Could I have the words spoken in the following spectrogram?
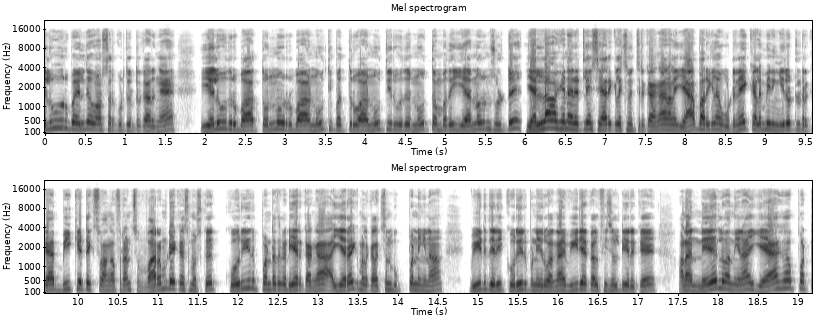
எழுபது ரூபாயிலேருந்து ஓனர் கொடுத்துட்டு இருக்காருங்க. எழுபது ரூபா தொண்ணூறு ரூபா நூற்றி பத்து ரூபா நூற்றி இருபது நூற்றம்பது இரநூறுன்னு சொல்லிட்டு எல்லா வகையான ரேட்லையும் சேரீ கலெக்ஷன் வச்சிருக்காங்க. அதனால் வியாபாரிகளாம் உடனே கிளம்பி நீங்கள் ஈரோட்டில் இருக்க பிகே டெக்ஸ் வாங்க ஃப்ரெண்ட்ஸ் வரமுடிய கஸ்டமர்ஸ்க்கு கொரியர் பண்ணுறதுக்கு ரெடியாக இருக்காங்க. ஐயாயிரம் மேலே கலெக்ஷன் புக் பண்ணிங்கன்னா வீடு தேடி கொரியர் பண்ணிடுவாங்க வீடியோ கால் ஃபெசிலிட்டி இருக்குது ஆனால் நேரில் வந்தீங்கன்னா ஏகப்பட்ட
